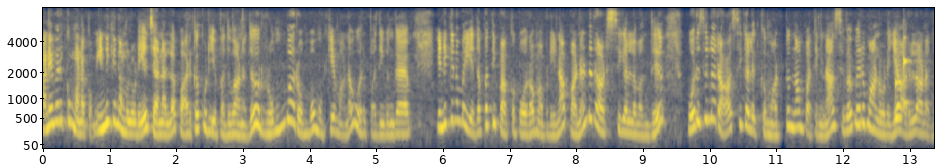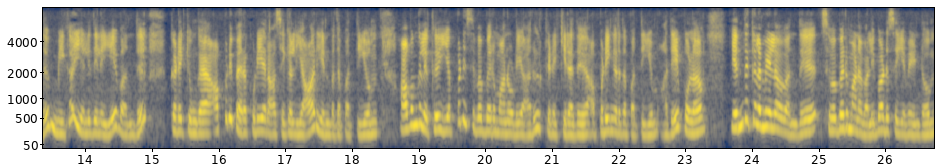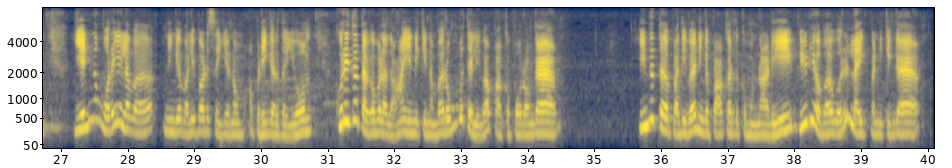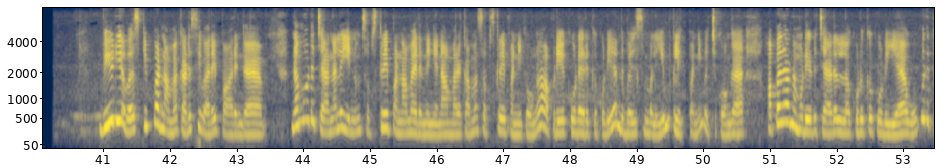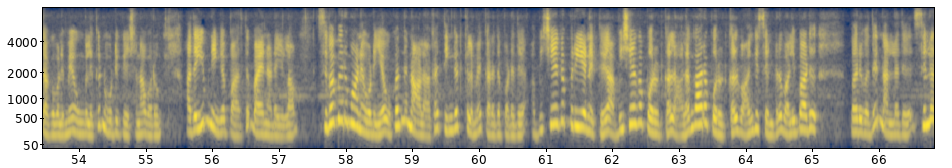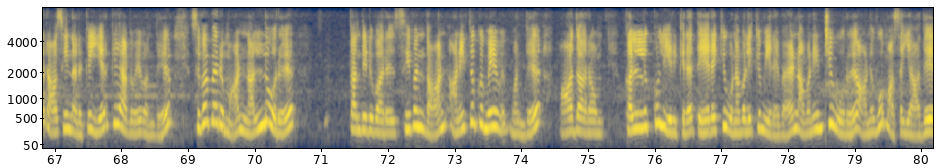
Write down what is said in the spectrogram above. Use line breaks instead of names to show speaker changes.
அனைவருக்கும் வணக்கம். இன்றைக்கி நம்மளுடைய சேனலில் பார்க்கக்கூடிய பதிவானது ரொம்ப ரொம்ப முக்கியமான ஒரு பதிவுங்க. இன்றைக்கி நம்ம எதை பற்றி பார்க்க போகிறோம் அப்படின்னா பன்னெண்டு ராசிகளில் வந்து ஒரு சில ராசிகளுக்கு மட்டும்தான் பார்த்திங்கன்னா சிவபெருமானுடைய அருளானது மிக எளிதிலேயே வந்து கிடைக்குங்க. அப்படி பெறக்கூடிய ராசிகள் யார் என்பதை பற்றியும் அவங்களுக்கு எப்படி சிவபெருமானுடைய அருள் கிடைக்கிறது அப்படிங்கிறத பற்றியும் அதே போல் எந்த கிழமையில் வந்து சிவபெருமானை வழிபாடு செய்ய வேண்டும் என்ன முறையில் நீங்கள் வழிபாடு செய்யணும் அப்படிங்கிறதையும் குறித்த தகவலை தான் இன்றைக்கி நம்ம ரொம்ப தெளிவாக பார்க்க போகிறோங்க இந்த த பதிவை நீங்கள் பார்க்குறதுக்கு முன்னாடி வீடியோவை ஒரு லைக் பண்ணிக்கங்க. வீடியோவை ஸ்கிப் பண்ணாமல் கடைசி வரை பாருங்கள் நம்மளோட சேனலை இன்னும் சப்ஸ்கிரைப் பண்ணாமல் இருந்தீங்கன்னா மறக்காமல் சப்ஸ்கிரைப் பண்ணிக்கோங்க. அப்படியே கூட இருக்கக்கூடிய அந்த பெல் சிம்பலையும் கிளிக் பண்ணி வச்சுக்கோங்க. அப்போ தான் நம்முடைய சேனலில் கொடுக்கக்கூடிய ஒவ்வொரு தகவலுமே உங்களுக்கு நோட்டிஃபிகேஷனாக வரும். அதையும் நீங்கள் பார்த்து பயனடையலாம். சிவபெருமானோடைய உகந்த நாளாக திங்கட்கிழமை கருதப்படுது. அபிஷேக பிரியனுக்கு அபிஷேக பொருட்கள் அலங்கார பொருட்கள் வாங்கி சென்று வழிபாடு வருவது நல்லது. சில ராசியினருக்கு இயற்கையாகவே வந்து சிவபெருமான் நல்ல ஒரு தந்திடுவார். சிவன் தான் அனைத்துக்குமே வந்து ஆதாரம். கல்லுக்குள் இருக்கிற தேரைக்கு உணவளிக்கும் இறைவன். அவனின்றி ஒரு அணுவும் அசையாது.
